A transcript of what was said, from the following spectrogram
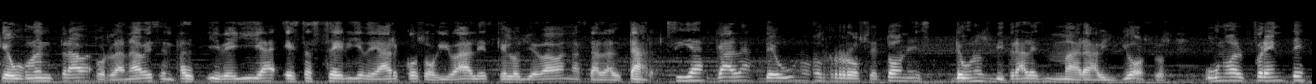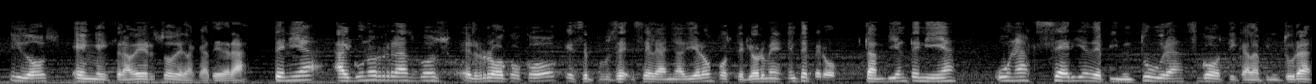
Que uno entraba por la nave central y veía esta serie de arcos ojivales que lo llevaban hasta el altar. Hacía gala de unos rosetones, de unos vitrales maravillosos, uno al frente y dos en el traverso de la catedral. Tenía algunos rasgos el rococó que se, se, le añadieron posteriormente, pero también tenía una serie de pinturas góticas, la pintura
